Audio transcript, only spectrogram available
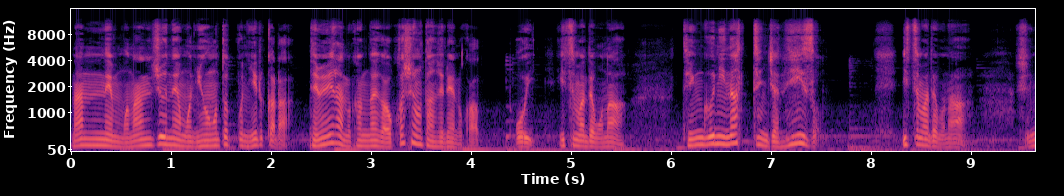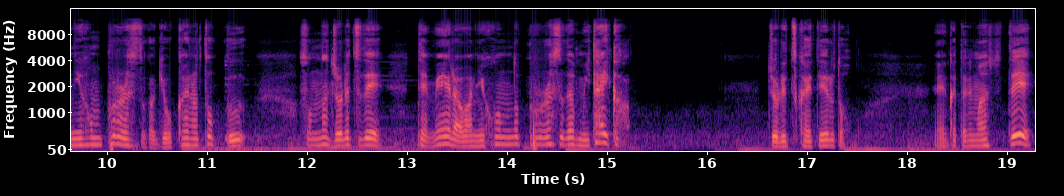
何年も何十年も日本のトップにいるから、てめえらの考えがおかしなったんじゃねえのか？おい、いつまでもな、天狗になってんじゃねえぞ。いつまでもな、新日本プロレスとか業界のトップ、そんな序列で、てめえらは日本のプロレスが見たいか？序列変えていると、えー、語りまして、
